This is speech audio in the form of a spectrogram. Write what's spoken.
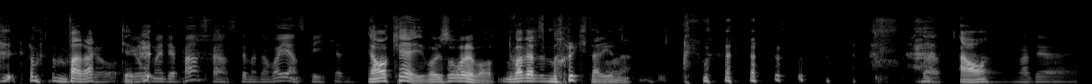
Jo, Baracker. jo, men det fanns fönster men de var igenspikade. Ja, okej, var det så det var? Det var väldigt mörkt där inne. Ja. det,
